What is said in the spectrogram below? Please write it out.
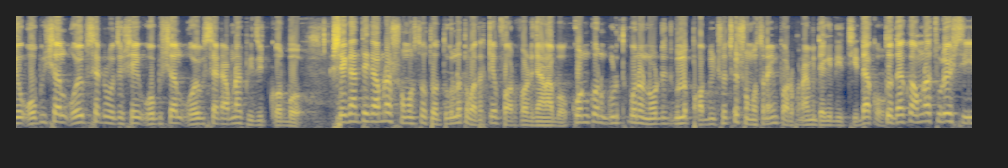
যে অফিসিয়াল ওয়েবসাইট রয়েছে, সেই অফিসিয়াল ওয়েবসাইট আমরা ভিজিট করব। সেখান থেকে আমরা সমস্ত তথ্যগুলো তোমাদেরকে পরপর জানাব। কোন কোন গুরুত্বপূর্ণ নোটিশগুলো পাবলিশ হচ্ছে, সমস্ত আমি পরপর আমি দেখে দিচ্ছি। দেখো, তো দেখো আমরা চলে এসেছি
